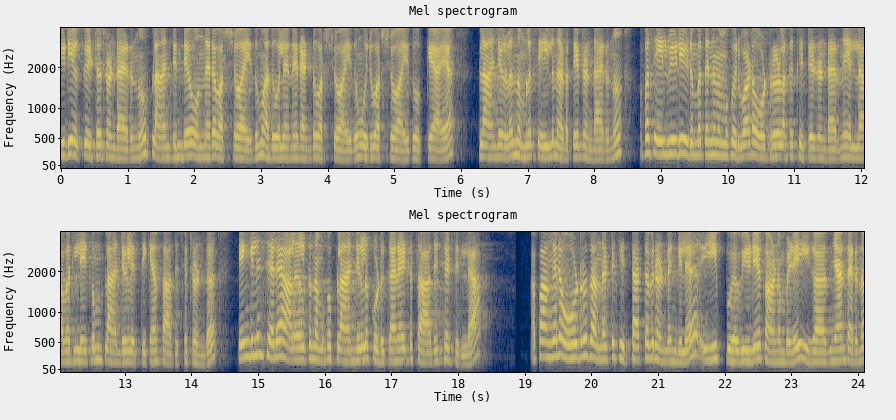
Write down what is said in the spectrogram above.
വീഡിയോ ഒക്കെ ഇട്ടിട്ടുണ്ടായിരുന്നു. പ്ലാന്റിന്റെ ഒന്നര വർഷമായതും അതുപോലെ തന്നെ രണ്ട് വർഷമായതും ഒരു വർഷമായതും ഒക്കെ ആയ പ്ലാന്റുകൾ നമ്മൾ സെയിൽ നടത്തിയിട്ടുണ്ടായിരുന്നു. അപ്പോൾ സെയിൽ വീഡിയോ ഇടുമ്പോൾ തന്നെ നമുക്ക് ഒരുപാട് ഓർഡറുകളൊക്കെ കിട്ടിയിട്ടുണ്ടായിരുന്നു. എല്ലാവരിലേക്കും പ്ലാന്റുകൾ എത്തിക്കാൻ സാധിച്ചിട്ടുണ്ട്. എങ്കിലും ചില ആളുകൾക്ക് നമുക്ക് പ്ലാന്റുകൾ കൊടുക്കാനായിട്ട് സാധിച്ചിട്ടില്ല. അപ്പോൾ അങ്ങനെ ഓർഡർ തന്നിട്ട് കിട്ടാത്തവരുണ്ടെങ്കിൽ ഈ വീഡിയോ കാണുമ്പോഴേ ഞാൻ തരുന്ന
